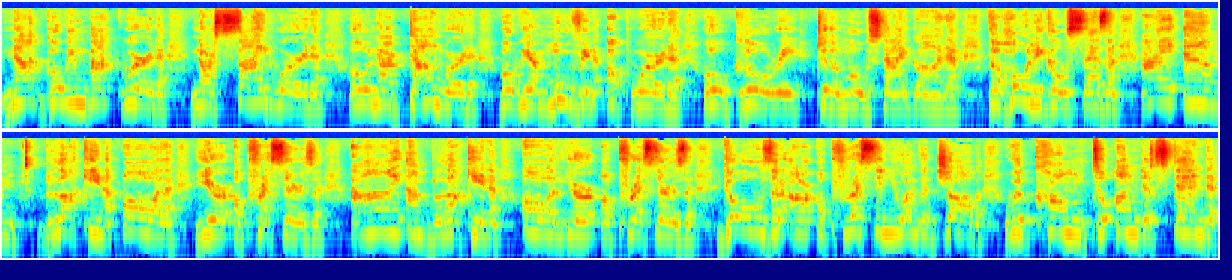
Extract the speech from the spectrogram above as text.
not going backward nor sideward, oh, nor downward, but we are moving upward. Oh, glory to the Most High God. The Holy Ghost says, I am blocking all your oppressors. I am blocking all your oppressors. Those that are oppressing you on the job will come to understand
